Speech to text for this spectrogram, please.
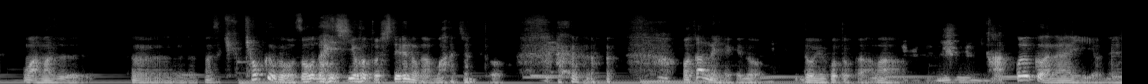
まあ、まず、うん、まず局部を増大しようとしてるのが、まあちょっと わかんないんだけど、どういうことか。まあ、かっこよくはないよね。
